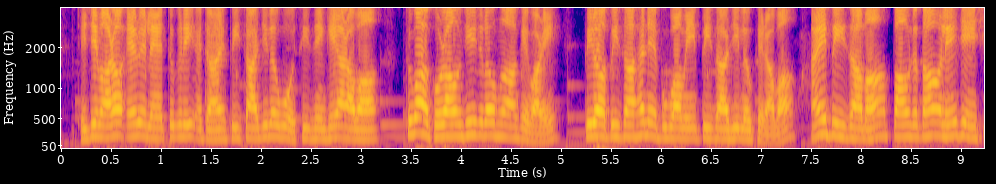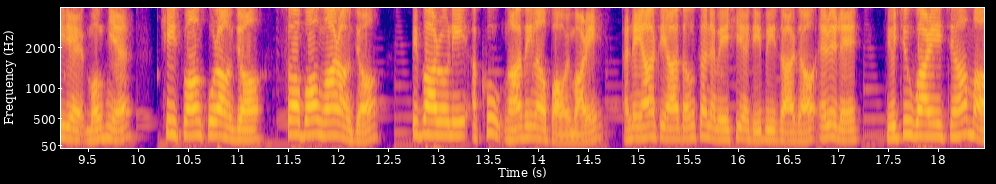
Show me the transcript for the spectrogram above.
။ဒီချိန်မှာတော့ Eric လည်းသူကလေးအတိုင်းပီဇာကြီးလုပ်ဖို့စီစဉ်ခဲ့ရတာပါ။သူကကိုရောင်ကြီးတစ်လုံးငှားခဲ့ပါတယ်။ပြီးတော့ပီဇာဟက်နဲ့ပူပေါင်းပြီးပီဇာကြီးလုပ်ခဲ့တာပါ။အဲဒီပီဇာမှာပေါင်တစ်သောင်းအလေးချိန်ရှိတဲ့မုံညံ cheese ပေါင်း9000ကျော်၊ဆော့ပေါင်း9000ကျော်ပီပါရိုနီအခု9သိန်းလောက်ပါဝင်ပါတယ်။အနေအား132ပဲရှိတဲ့ဒီပီဇာကြောင့်အဲ့ဒီလေ YouTuber တွေကြားမှာ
